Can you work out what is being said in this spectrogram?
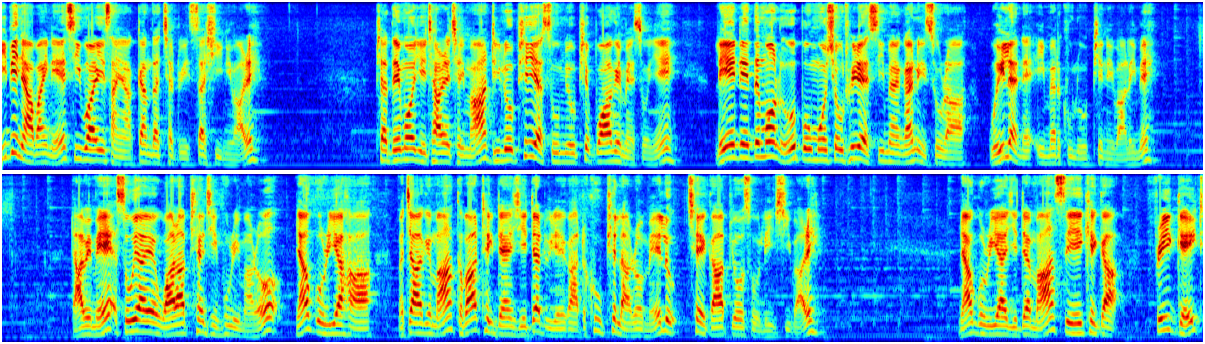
ဤပညာပိုင်းနဲ့စီးပွားရေးဆိုင်ရာကန့်သက်ချက်တွေဆက်ရှိနေပါတယ်။ဖြတ်သင်းမောရေချတဲ့ချိန်မှာဒီလိုဖြစ်ရဆိုးမျိုးဖြစ်ပွားခဲ့မယ်ဆိုရင်လေရင်တင်သင်းမောလိုပုံမရှုပ်ထွေးတဲ့စီမံကမ်းတွေဆိုတာဝေးလံတဲ့အိမ်မက်တစ်ခုလိုဖြစ်နေပါလိမ့်မယ်။ဒါပေမဲ့အစိုးရရဲ့ဝါဒဖြန့်ချီမှုတွေမှာတော့မြောက်ကိုရီးယားဟာမကြခင်မှာကမ္ဘာထိပ်တန်းရေတပ်တွေကတစ်ခုဖြစ်လာတော့မယ်လို့ချဲ့ကားပြောဆိုလေးရှိပါတယ်။ မြောက်ကိုရီးယားရေတပ်မှာစီအေးခစ်က Frigate,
